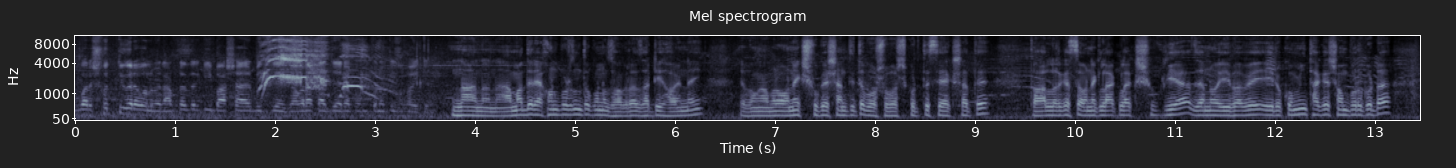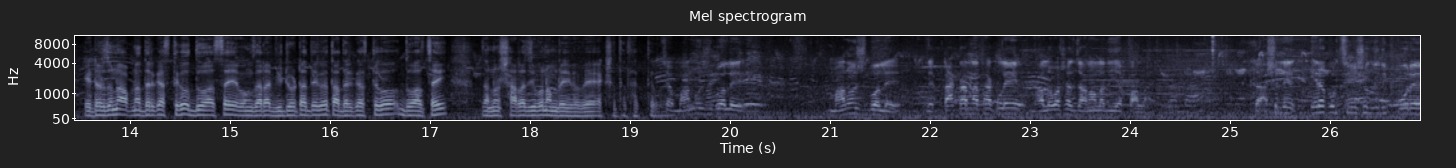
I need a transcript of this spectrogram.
একবার সত্যি করে বলবেন আপনাদের কি বাসার ভিতরে ঝগড়া কাজে এরকম কোনো কিছু হয় কিনা? না না না আমাদের এখন পর্যন্ত কোনো ঝগড়াঝাটি হয় নাই এবং আমরা অনেক সুখে শান্তিতে বসবাস করতেছি একসাথে। তো আল্লাহর কাছে অনেক লাখ লাখ শুক্রিয়া যেন এইভাবে এরকমই থাকে সম্পর্কটা। এটার জন্য আপনাদের কাছ থেকেও দোয়া চাই এবং যারা ভিডিওটা দেখবে তাদের কাছ থেকেও দোয়া চাই যেন সারা জীবন আমরা এইভাবে একসাথে থাকতে পারি। আচ্ছা মানুষ বলে মানুষ বলে যে টাকা না থাকলে ভালোবাসার জানালা দিয়ে পালায়। তা আসলে এরকম যদি পড়ে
